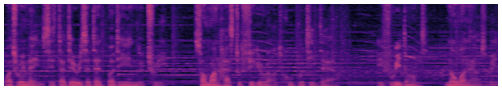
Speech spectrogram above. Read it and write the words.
What remains is that there is a dead body in the tree. Someone has to figure out who put it there. If we don't, no one else will.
